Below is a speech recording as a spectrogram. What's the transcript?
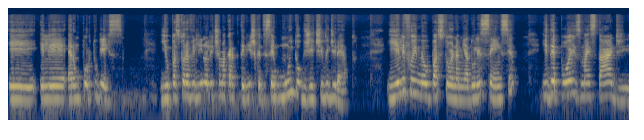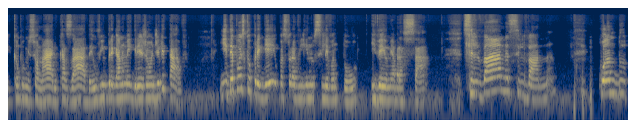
e ele era um português. E o pastor Avelino ele tinha uma característica de ser muito objetivo e direto. E ele foi meu pastor na minha adolescência, e depois, mais tarde, campo missionário, casada, eu vim pregar numa igreja onde ele estava. E depois que eu preguei, o pastor Avelino se levantou e veio me abraçar. Silvana, Silvana, quando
